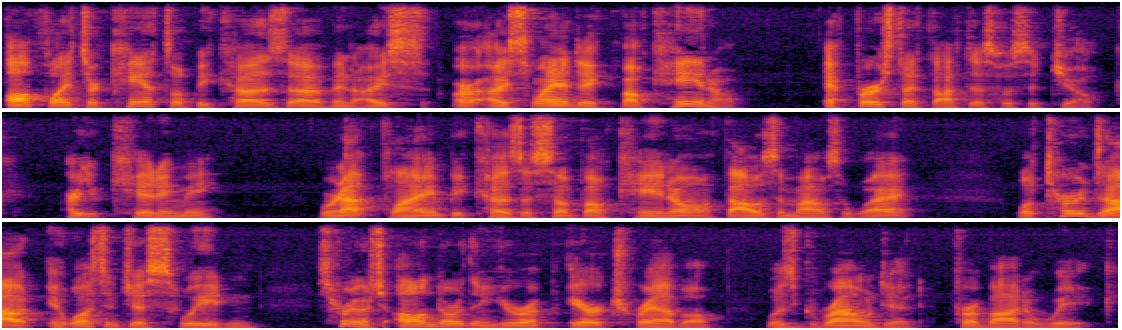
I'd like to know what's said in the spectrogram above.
all flights are canceled because of an ice or Icelandic volcano. At first, I thought this was a joke. Are you kidding me? We're not flying because of some volcano a thousand miles away? Well, it turns out it wasn't just Sweden. It's pretty much all Northern Europe air travel was grounded for about a week.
